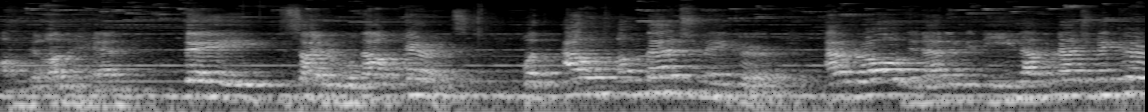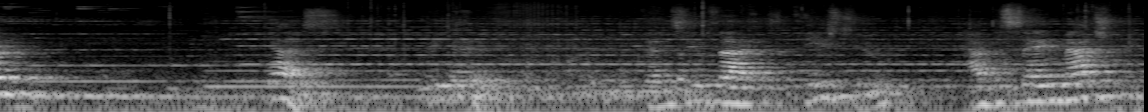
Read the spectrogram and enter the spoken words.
On the other hand, they decided without parents, without a matchmaker. After all, did Adam and Eve have a matchmaker? Yes, they did. Then it seems that these two have the same matchmaker.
